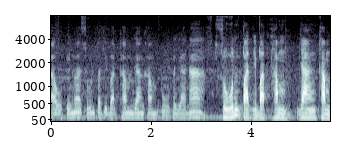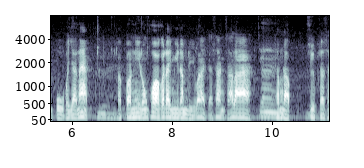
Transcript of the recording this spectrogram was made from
เอาเป็นว่าศูนย์ปฏิบัติธรรมยางคำปู่พญานาคศูนย์ปฏิบัติธรรมย่างคำปู่พญานาคอืมครับตอนนี้หลวงพ่อก็ได้มีดำริว่าจะสร้างศาลาใช่สำหรับสืบศาส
